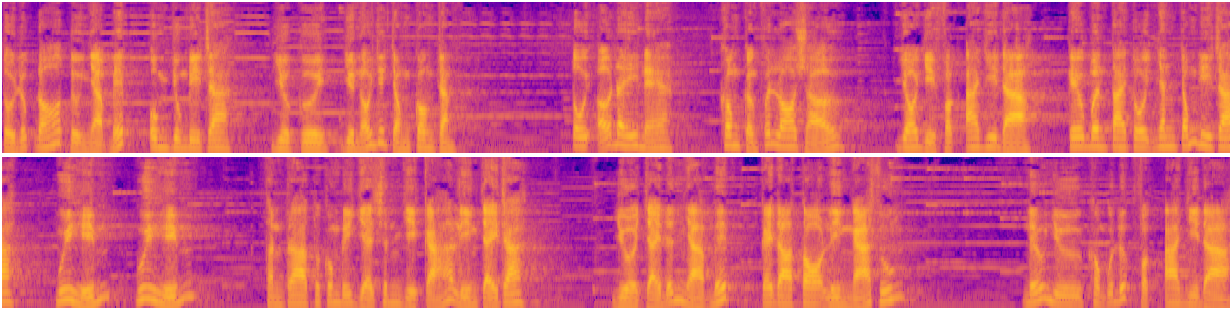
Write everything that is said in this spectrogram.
Tôi lúc đó từ nhà bếp ung dung đi ra vừa cười vừa nói với chồng con rằng tôi ở đây nè không cần phải lo sợ. Do vì phật a di đà kêu bên tai tôi nhanh chóng đi ra nguy hiểm nguy hiểm thành ra tôi không đi vệ sinh gì cả liền chạy ra Vừa chạy đến nhà bếp, cây đa to liền ngã xuống. Nếu như không có Đức Phật A-di-đà,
